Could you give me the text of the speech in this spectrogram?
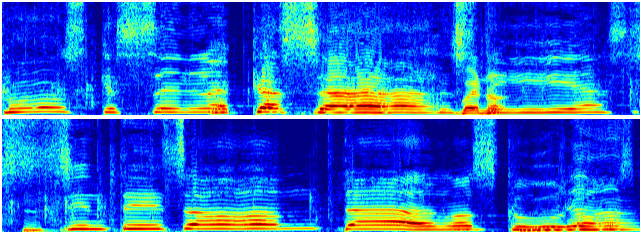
Moscas en la casa, bueno, días sin ti son tan oscuros,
